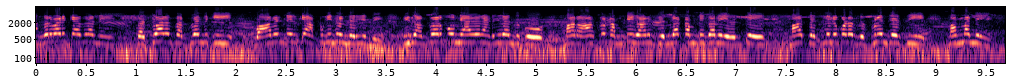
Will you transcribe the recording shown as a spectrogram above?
అంగన్వాడీ కేంద్రాన్ని సచివాలయ సిబ్బందికి వాలంటీర్కి అప్పగించడం జరిగింది. ఇది అంతవరకు న్యాయం అడిగినందుకు మా రాష్ట్ర కమిటీ కానీ జిల్లా కమిటీ కానీ వెళ్తే మా చర్చలను కూడా విఫలం చేసి మమ్మల్ని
